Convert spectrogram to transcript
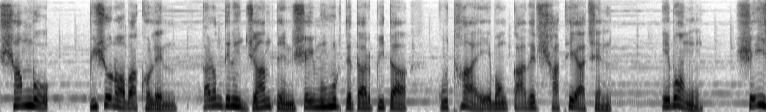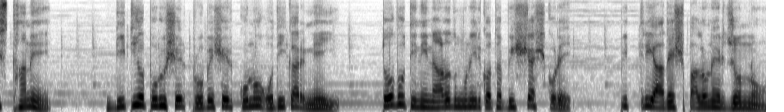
শাম্ব ভীষণ অবাক হলেন, কারণ তিনি জানতেন সেই মুহূর্তে তার পিতা কোথায় এবং কাদের সাথে আছেন এবং সেই স্থানে দ্বিতীয় পুরুষের প্রবেশের কোনো অধিকার নেই। তবু তিনি নারদ মুনির কথা বিশ্বাস করে পিতৃ আদেশ পালনের জন্য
